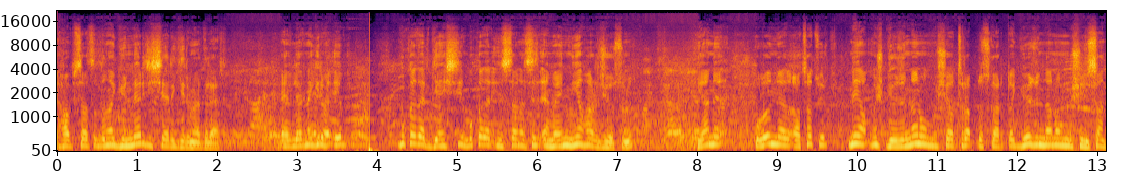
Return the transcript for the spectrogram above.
hapse atıldığında günlerce içeri girmediler. Evlerine girmedi. E, bu kadar gençliğin, bu kadar insanın siz emeğini niye harcıyorsunuz? Yani Önder Atatürk ne yapmış? Gözünden olmuş ya Trablusgarp'ta gözünden olmuş insan.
